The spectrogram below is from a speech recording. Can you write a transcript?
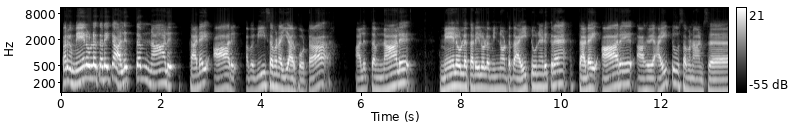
பாருங்க மேலே உள்ள தடைக்கு அழுத்தம் நாலு தடை ஆறு. அப்போ வி செவன் ஐஆர் போட்டால் அழுத்தம் நாலு மேலே உள்ள தடையில் உள்ள மின்னோட்டத்தை ஐ டூன்னு எடுக்கிறேன். தடை ஆறு ஆகவே ஐ டூ செவன் ஆன்சர்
